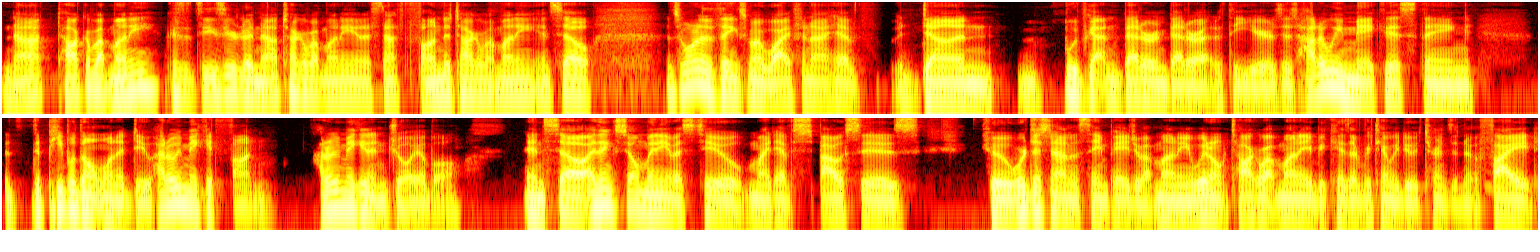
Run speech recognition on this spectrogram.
not talk about money because it's easier to not talk about money and it's not fun to talk about money. And so it's one of the things my wife and I have done, we've gotten better and better at it the years is how do we make this thing that the people don't want to do? How do we make it fun? How do we make it enjoyable? And so I think so many of us too might have spouses who we're just not on the same page about money. We don't talk about money because every time we do it turns into a fight.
